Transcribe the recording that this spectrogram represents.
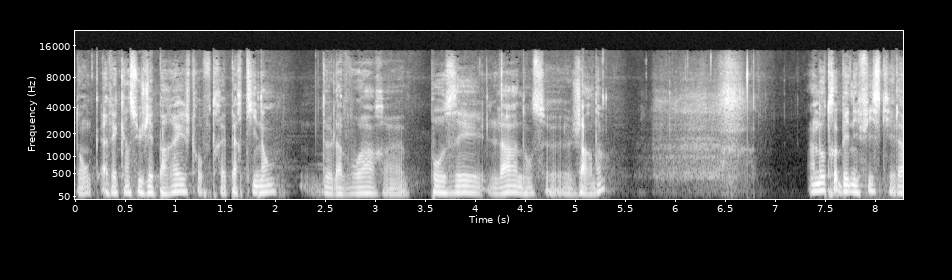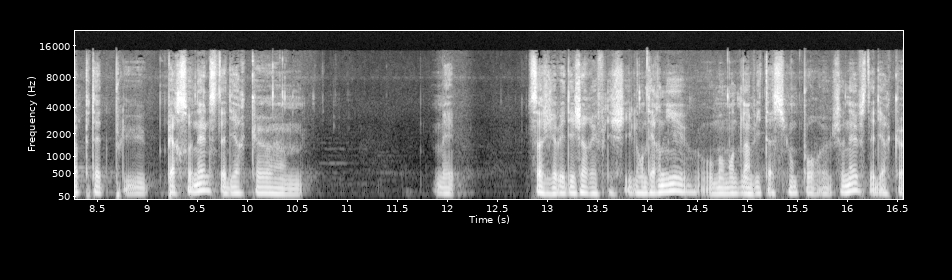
Donc, avec un sujet pareil, je trouve très pertinent de l'avoir posé là, dans ce jardin. Un autre bénéfice qui est là peut-être plus personnel, c'est-à-dire que, mais ça, j'y avais déjà réfléchi l'an dernier, au moment de l'invitation pour euh, Genève, c'est-à-dire que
